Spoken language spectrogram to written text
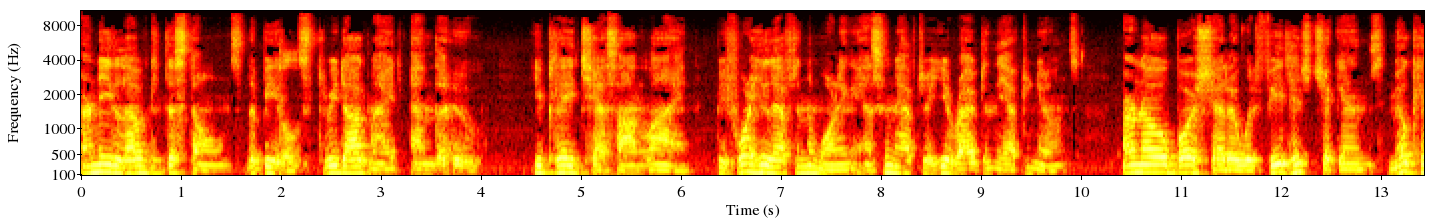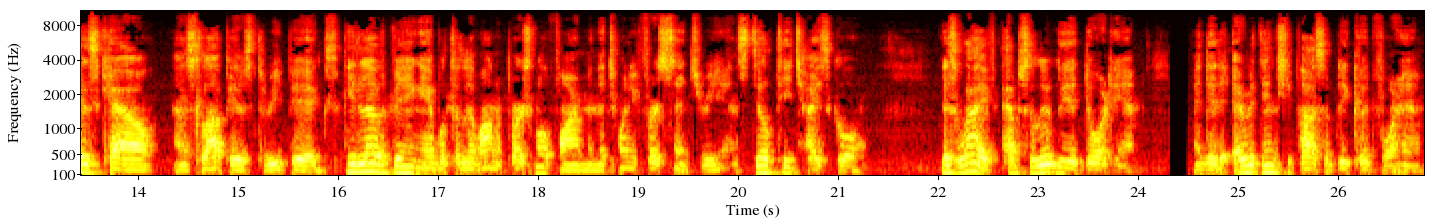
Ernie loved the Stones, the Beatles, Three Dog Night, and The Who. He played chess online. Before he left in the morning and soon after he arrived in the afternoons, Erno Borchetta would feed his chickens, milk his cow, and slop his three pigs. He loved being able to live on a personal farm in the 21st century and still teach high school. His wife absolutely adored him and did everything she possibly could for him,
